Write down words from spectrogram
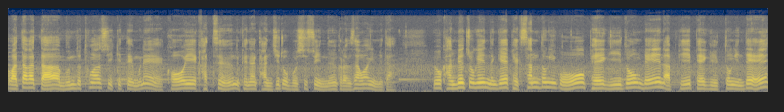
왔다 갔다 문도 통할 수 있기 때문에 거의 같은 그냥 단지로 보실 수 있는 그런 상황입니다. 요 강변 쪽에 있는 게 103동이고 102동 맨 앞이 101동인데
